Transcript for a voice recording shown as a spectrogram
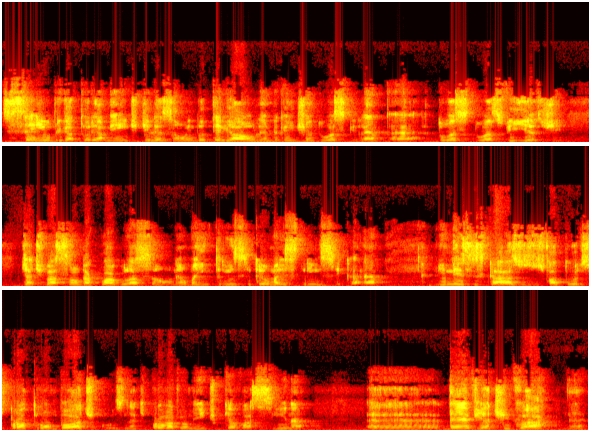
Sem obrigatoriamente de lesão endotelial. Lembra que a gente tinha duas, é, duas, duas vias de, de ativação da coagulação, né? Uma intrínseca e uma extrínseca, né? E nesses casos, os fatores protrombóticos, né, que provavelmente o que a vacina é, deve ativar, né,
